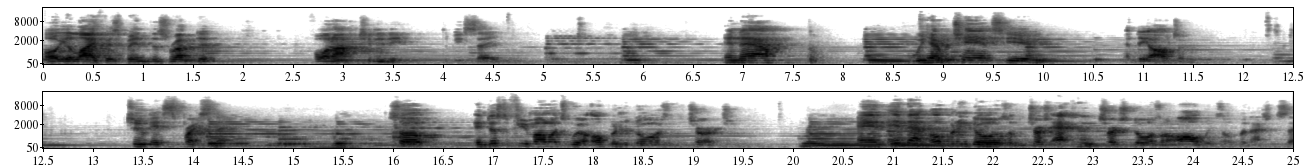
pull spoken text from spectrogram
or your life has been disrupted for an opportunity to be saved. And now we have a chance here at the altar to express that. So, in just a few moments, we'll open the doors of the church And in that opening doors of the church, actually, the church doors are always open, I should say.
